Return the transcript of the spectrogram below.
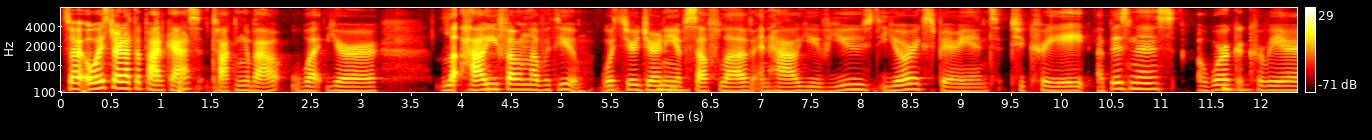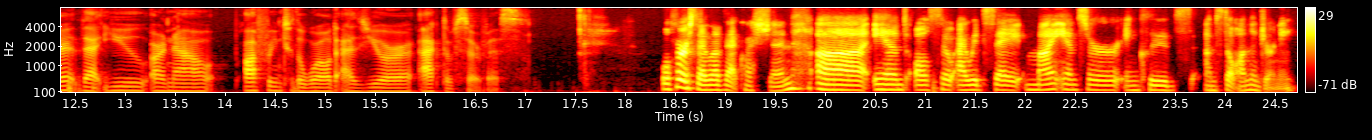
So, I always start out the podcast talking about what your how you fell in love with you. What's your journey mm-hmm. of self love and how you've used your experience to create a business, a work, mm-hmm. a career that you are now offering to the world as your act of service? Well, first, I love that question. Uh, and also, I would say my answer includes I'm still on the journey.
